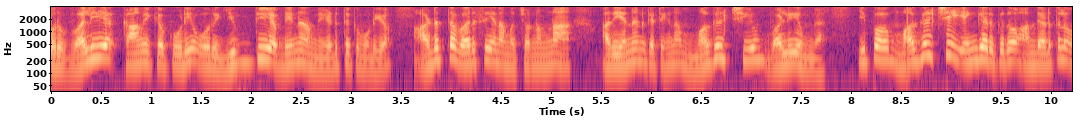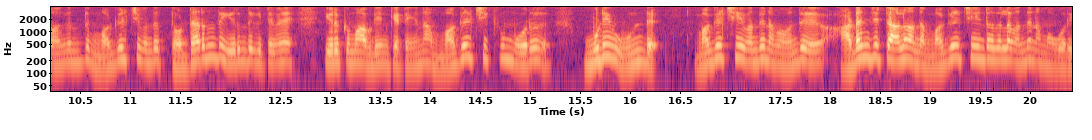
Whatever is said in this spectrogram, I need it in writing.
ஒரு வழியை காமிக்கக்கூடிய ஒரு யுக்தி அப்படின்னு நம்ம எடுத்துக்க முடியும். அடுத்த வரிசையை நம்ம சொன்னோம்னா அது என்னன்னு கேட்டிங்கன்னா மகிழ்ச்சியும் வலியுங்க இப்போ மகிழ்ச்சி எங்கே இருக்குதோ அந்த இடத்துல வந்து மகிழ்ச்சி வந்து தொடர்ந்து இருந்துக்கிட்டுமே இருக்குமா அப்படின்னு கேட்டிங்கன்னா மகிழ்ச்சிக்கும் ஒரு முடிவு உண்டு. மகிழ்ச்சியை வந்து நம்ம வந்து அடைஞ்சிட்டாலும் அந்த மகிழ்ச்சின்றதில் வந்து நம்ம ஒரு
